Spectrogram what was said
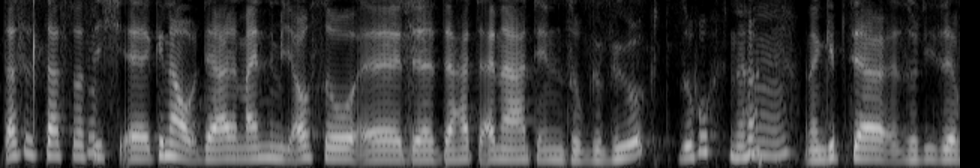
das ist das, was ich, äh, genau, der meint nämlich auch so, äh, der, der hat, einer hat den so gewürgt, so, ne? Mhm. Und dann gibt's ja so diese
